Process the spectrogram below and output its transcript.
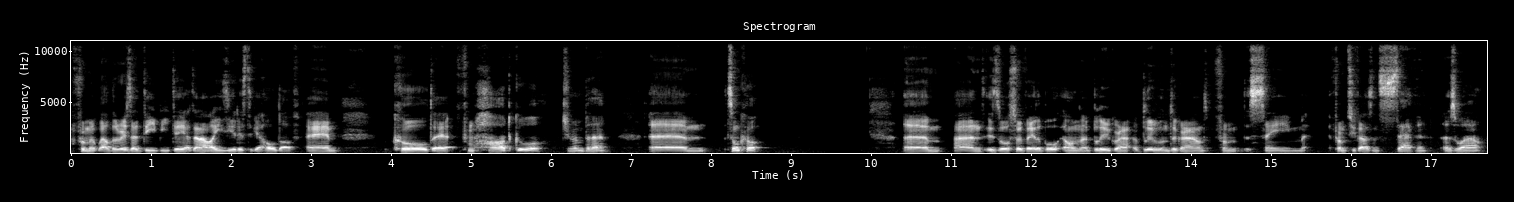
from well, there is a DVD. I don't know how easy it is to get hold of. Um, called uh, from Hardcore. Do you remember them? Um, it's uncut. Um, and is also available on a Blue, Gra- Blue Underground from the same from 2007 as well.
